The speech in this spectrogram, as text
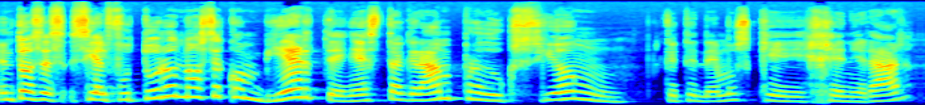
Entonces, si el futuro no se convierte en esta gran producción que tenemos que generar,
